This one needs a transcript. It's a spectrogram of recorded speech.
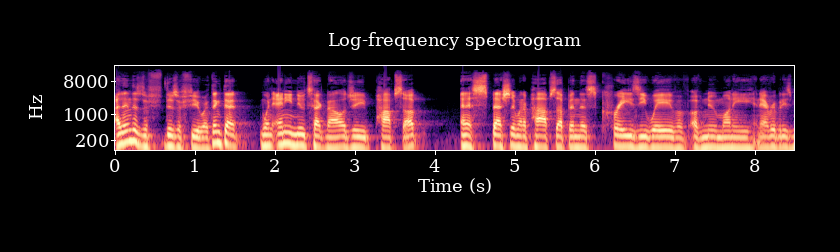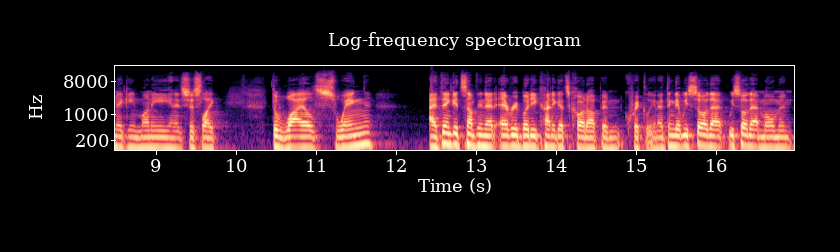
I think there's a there's a few. I think that when any new technology pops up, and especially when it pops up in this crazy wave of, of new money and everybody's making money and it's just like the wild swing. I think it's something that everybody kind of gets caught up in quickly. And I think that we saw that we saw that moment.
